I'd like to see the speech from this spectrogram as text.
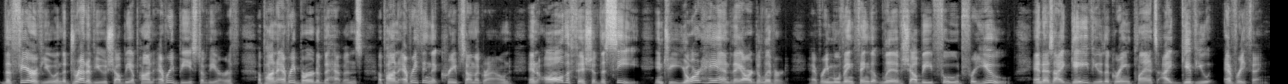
the fear of you and the dread of you shall be upon every beast of the earth, upon every bird of the heavens, upon everything that creeps on the ground, and all the fish of the sea. Into your hand they are delivered. Every moving thing that lives shall be food for you. And as I gave you the green plants, I give you everything.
